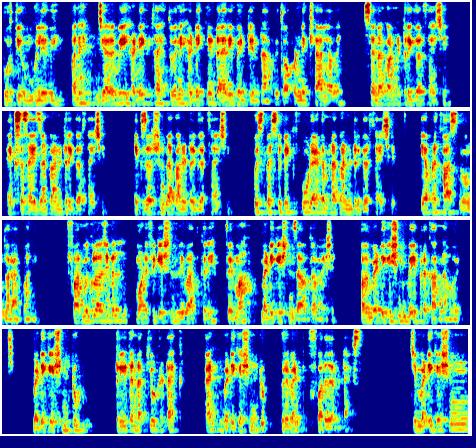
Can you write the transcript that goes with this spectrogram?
પૂરતી ઊંઘ લેવી અને જ્યારે બી હેડેક થાય તો એની હેડેકની ડાયરી મેન્ટેન રાખવી. તો આપણને ખ્યાલ આવે, શેના કારણે ટ્રિગર થાય છે એક્સરસાઇઝના કારણે ટ્રિગર થાય છે. એક્ઝર્શનના કારણે ટ્રિગર થાય છે. કોઈ સ્પેસિફિક ફૂડ આઇટમના કારણે ટ્રિગર થાય છે. એ આપણે ખાસ નોંધ રાખવાની. ફાર્મિકોલોજીકલ મોડિફિકેશનની વાત કરીએ, તો એમાં મેડિકેશન્સ આવતા હોય છે. હવે મેડિકેશન બે પ્રકારના હોય. Medication to treat an acute attack and medication to prevent further attacks જે મેડિકેશન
